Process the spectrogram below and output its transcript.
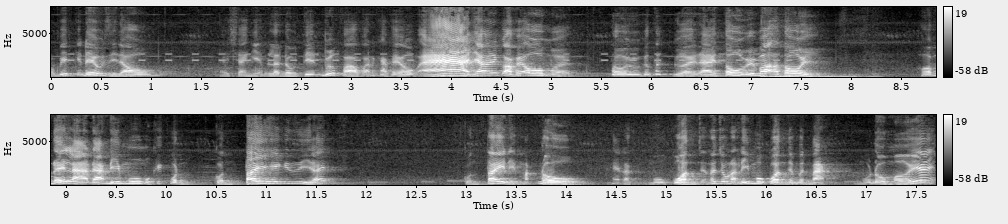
Có biết cái đéo gì đâu. Đấy, trải nghiệm lần đầu tiên bước vào quán cà phê ôm. À nhớ đến cà phê ôm mà tôi cứ tức cười đây tôi với vợ tôi. Hôm đấy là đang đi mua một cái quần quần tây hay cái gì đấy. Quần tây để mặc đồ hay là mua quần nói chung là đi mua quần cho mình mặc mua đồ mới ấy.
